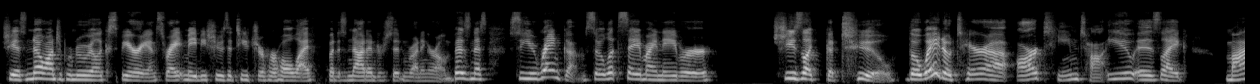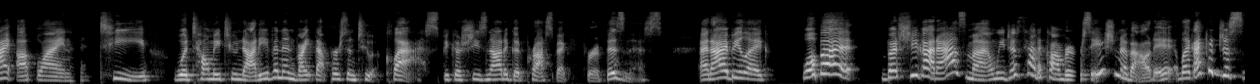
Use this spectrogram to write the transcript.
she has no entrepreneurial experience, right? Maybe she was a teacher her whole life, but is not interested in running her own business. So you rank them. So let's say my neighbor she's like a two. The way doTERRA, our team taught you is like my upline T would tell me to not even invite that person to a class because she's not a good prospect for a business. And I'd be like, well, but but she got asthma and we just had a conversation about it. Like I could just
